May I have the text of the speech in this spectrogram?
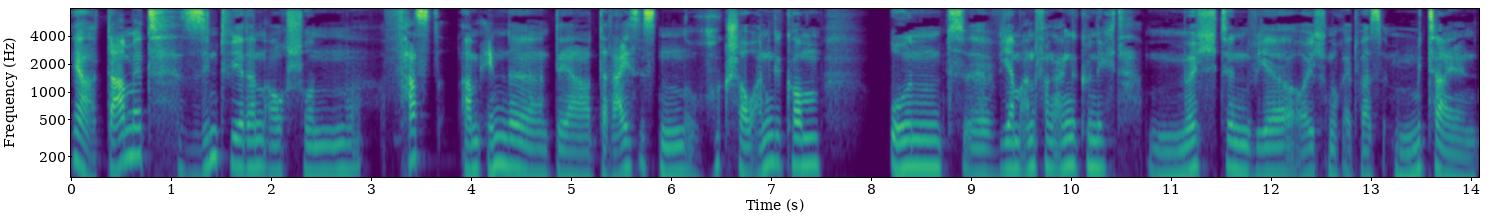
Ja, damit sind wir dann auch schon fast am Ende der 30. Rückschau angekommen. Und äh, wie am Anfang angekündigt, möchten wir euch noch etwas mitteilen.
